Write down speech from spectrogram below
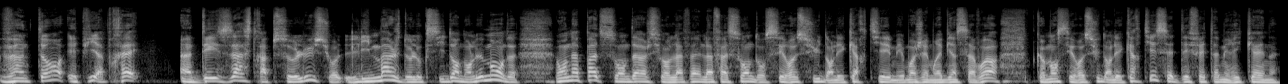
20 ans, et puis après, un désastre absolu sur l'image de l'Occident dans le monde. On n'a pas de sondage sur la façon dont c'est reçu dans les quartiers, mais moi j'aimerais bien savoir comment c'est reçu dans les quartiers cette défaite américaine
